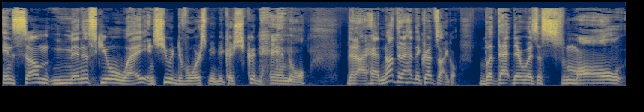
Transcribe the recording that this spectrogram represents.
in some minuscule way, and she would divorce me because she couldn't handle that I had, not that I had the Krebs cycle, but that there was a small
